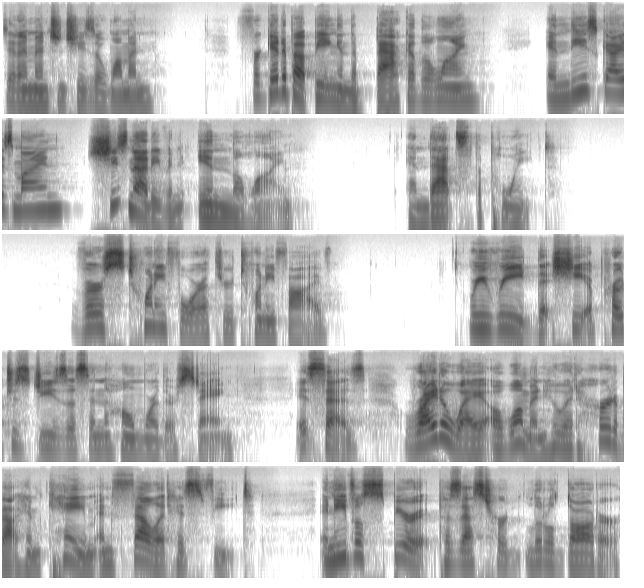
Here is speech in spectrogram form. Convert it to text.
Did I mention she's a woman? Forget about being in the back of the line. In these guys' mind, she's not even in the line. And that's the point. Verse 24 through 25, we read that she approaches Jesus in the home where they're staying. It says, Right away, a woman who had heard about him came and fell at his feet. An evil spirit possessed her little daughter,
